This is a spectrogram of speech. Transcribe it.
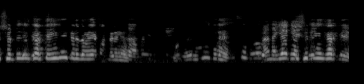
शूटिंग करते ही इकडे जाऊया इकडे शूटिंग करते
